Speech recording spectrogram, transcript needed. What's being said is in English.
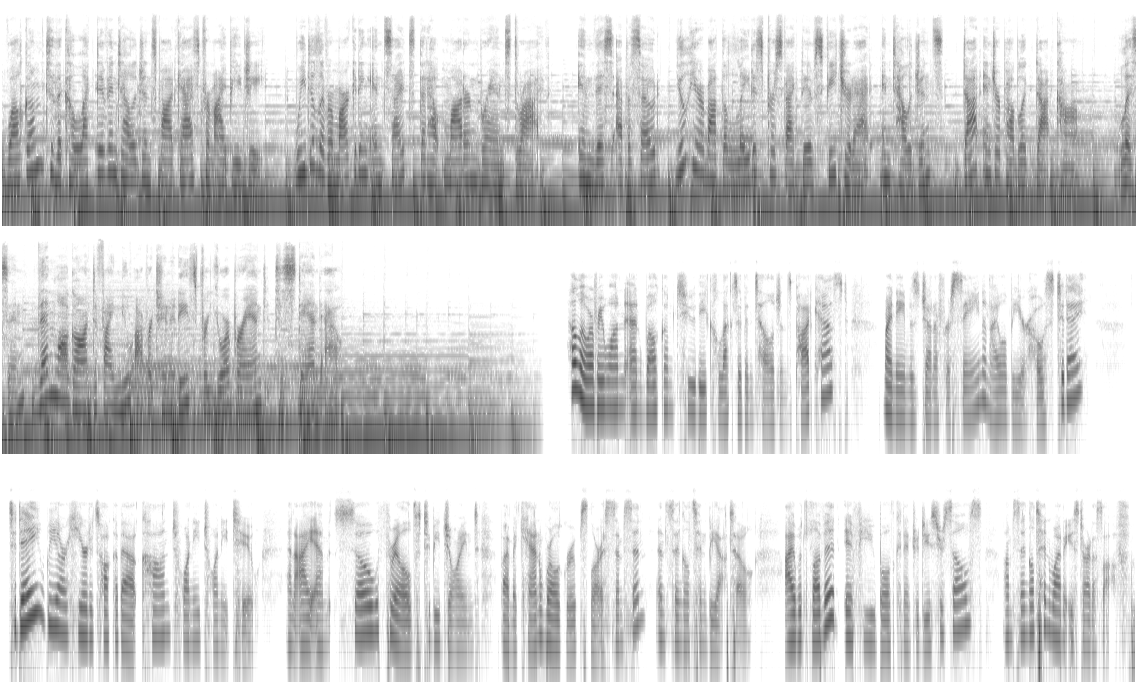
Welcome to the Collective Intelligence Podcast from IPG. We deliver marketing insights that help modern brands thrive. In this episode, you'll hear about the latest perspectives featured at intelligence.interpublic.com. Listen, then log on to find new opportunities for your brand to stand out. Hello, everyone, and welcome to the Collective Intelligence Podcast. My name is Jennifer Sain, and I will be your host today. Today, we are here to talk about Cannes 2022, and I am so thrilled to be joined by McCann World Group's Laura Simpson and Singleton Beato. I would love it if you both could introduce yourselves. Um, Singleton, why don't you start us off?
